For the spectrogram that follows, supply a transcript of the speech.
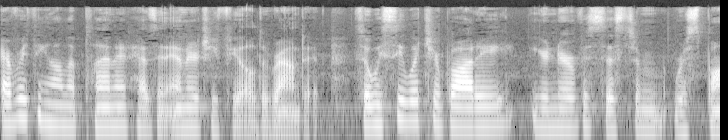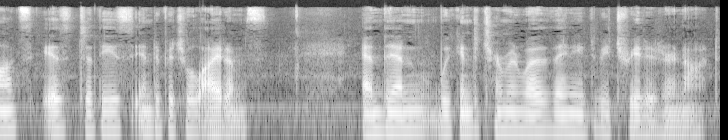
Everything on the planet has an energy field around it. So we see what your body, your nervous system response is to these individual items. And then we can determine whether they need to be treated or not.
